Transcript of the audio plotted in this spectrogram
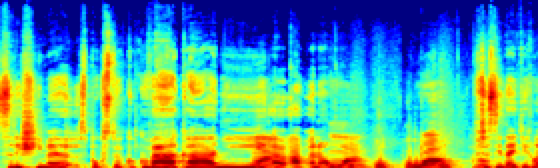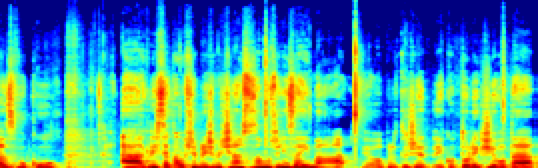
slyšíme spoustu jako kvákání a, a ano, Ua, ua, no. přesně tady těchhle zvuků. A když se k tomu přiblížíme, že nás to samozřejmě zajímá, jo, protože jako tolik života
